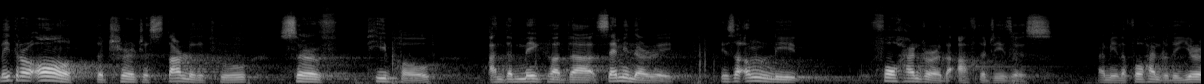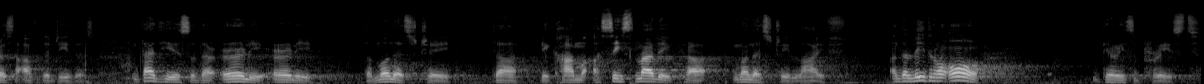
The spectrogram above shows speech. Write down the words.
Later on, the church started to serve people and make the seminary is only 400 after Jesus. I mean, 400 years after Jesus. That is the early, early, the monastery, the become a systematic uh, monastery life. And later on, there is a priest.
